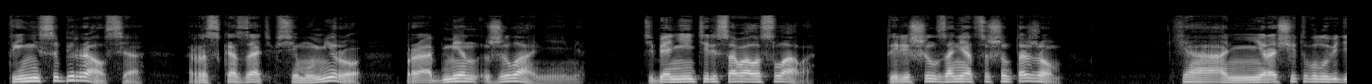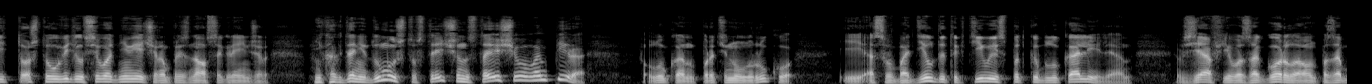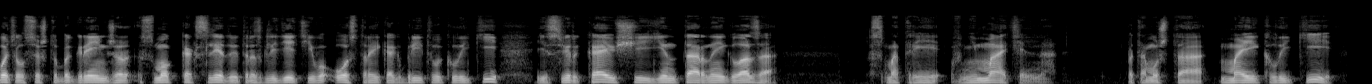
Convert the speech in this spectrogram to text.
«Ты не собирался рассказать всему миру про обмен желаниями. Тебя не интересовала слава. Ты решил заняться шантажом». «Я не рассчитывал увидеть то, что увидел сегодня вечером», — признался Грейнджер. «Никогда не думал, что встречу настоящего вампира». Лукан протянул руку и освободил детектива из-под каблука Лилиан — Взяв его за горло, он позаботился, чтобы Грейнджер смог как следует разглядеть его острые, как бритвы, клыки и сверкающие янтарные глаза. «Смотри внимательно, потому что мои клыки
